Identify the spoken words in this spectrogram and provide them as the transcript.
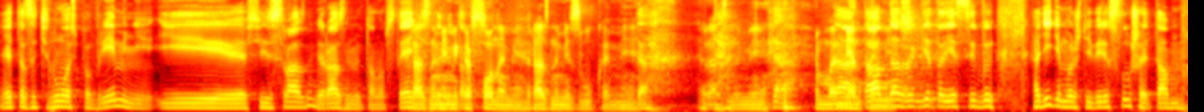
Это затянулось по времени, и в связи с разными разными там обстоятельствами. Разными там микрофонами, разными звуками, Да. разными Да, да, моментами. там даже где-то, если вы хотите, можете переслушать, там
